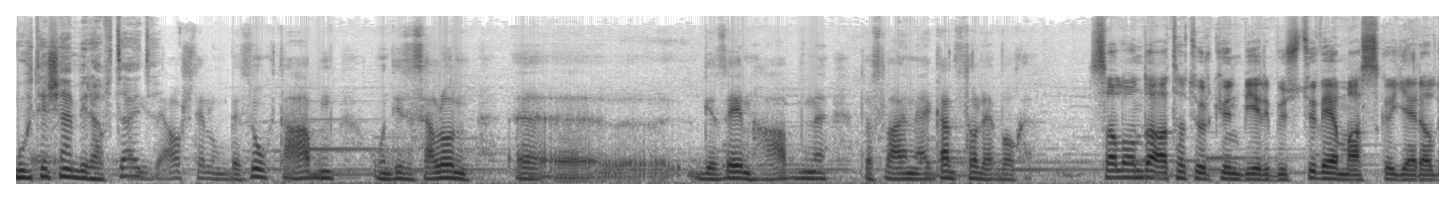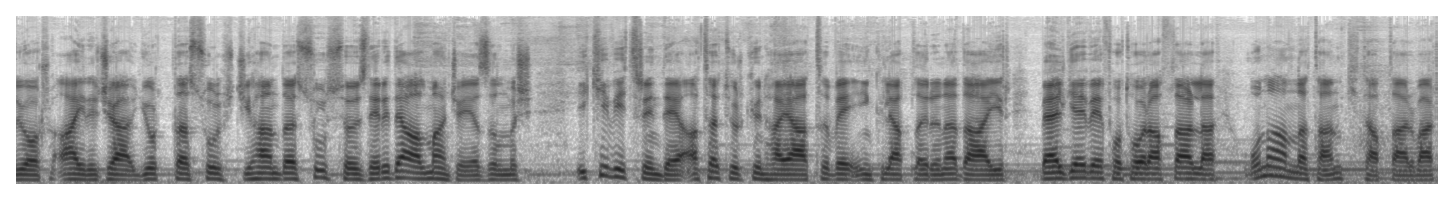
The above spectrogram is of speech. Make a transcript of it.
Muhteşem bir haftaydı. Gesehen haben. Das war eine ganz tolle Woche. Salonda Atatürk'ün bir büstü ve maskı yer alıyor. Ayrıca yurtta sulh, cihanda sulh sözleri de Almanca yazılmış. İki vitrinde Atatürk'ün hayatı ve inkılaplarına dair belge ve fotoğraflarla onu anlatan kitaplar var.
